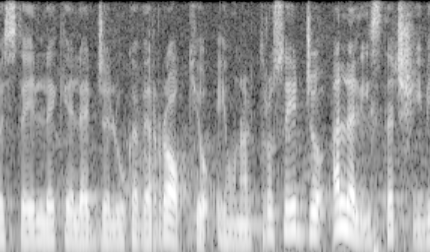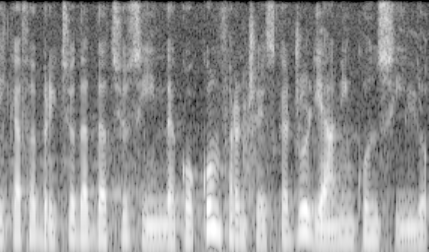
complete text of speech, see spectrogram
5 Stelle che elegge Luca Verrocchio e un altro seggio alla lista civica Fabrizio D'Addazio Sindaco con Francesca Giuliani in consiglio.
